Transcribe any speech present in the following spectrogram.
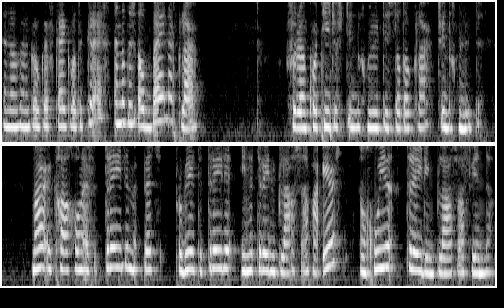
En dan kan ik ook even kijken wat ik krijg. En dat is al bijna klaar. Voor een kwartiertje of 20 minuten is dat al klaar. 20 minuten. Maar ik ga gewoon even traden met pets. Proberen te traden in de trading plaza. Maar eerst een goede trading plaza vinden.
